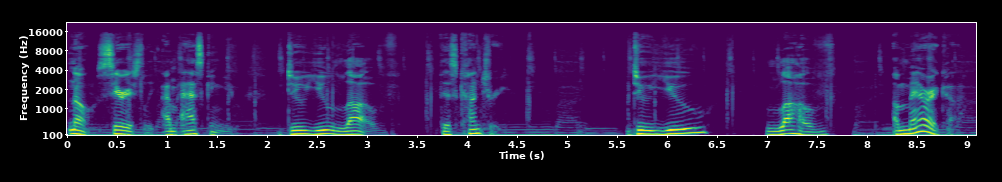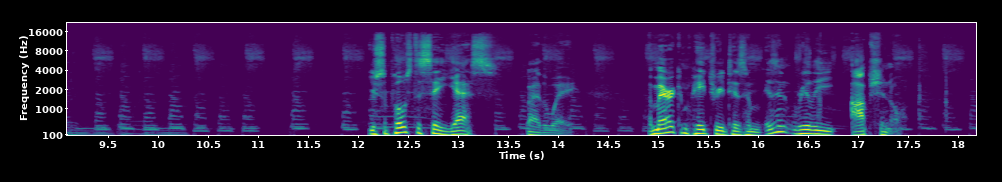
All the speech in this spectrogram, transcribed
No, seriously, I'm asking you. Do you love this country? Do you love America? You're supposed to say yes, by the way. American patriotism isn't really optional.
